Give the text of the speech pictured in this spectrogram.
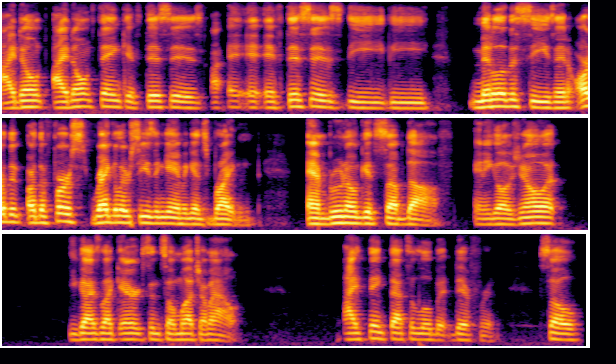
I don't. I don't think if this is if this is the the middle of the season or the or the first regular season game against Brighton, and Bruno gets subbed off, and he goes, you know what, you guys like Eriksen so much, I'm out. I think that's a little bit different. So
